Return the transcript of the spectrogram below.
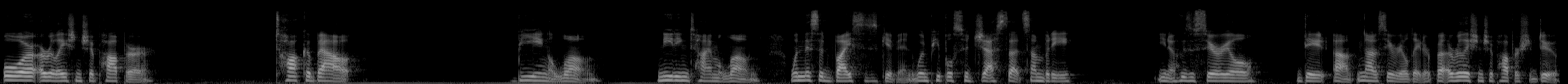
or a relationship hopper talk about being alone, needing time alone, when this advice is given, when people suggest that somebody, you know, who's a serial date, um, not a serial dater, but a relationship hopper should do.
